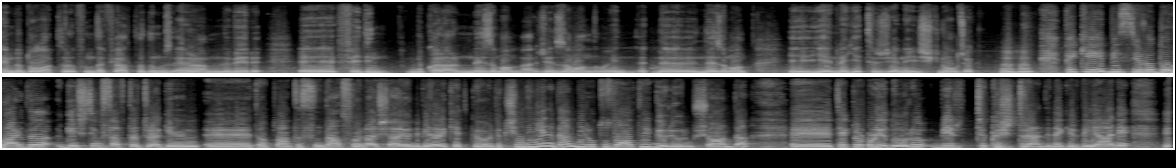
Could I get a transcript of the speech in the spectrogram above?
hem de dolar tarafında fiyatladığımız en önemli veri e, Fed'in bu kararını ne zaman vereceği, zamanlamayı e, ne zaman e, yerine getireceğine ilişkin olacak. Hı hı. Peki biz euro dolarda geçtiğimiz hafta Draghi'nin e, toplantısından sonra aşağı yönlü bir hareket gördük. Şimdi yeniden 1.36'yı görüyorum şu anda. E, tekrar oraya doğru bir çıkış trendine girdi. Yani e,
